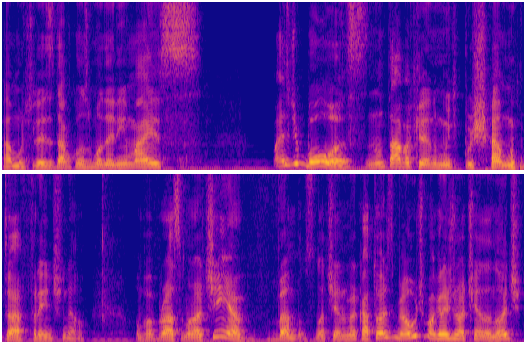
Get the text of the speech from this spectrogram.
a Multilaser tava com os modelinhos mais mais de boas, não tava querendo muito puxar muito à frente não. Vamos para a próxima notinha? Vamos. Notinha número 14, minha última grande notinha da noite.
